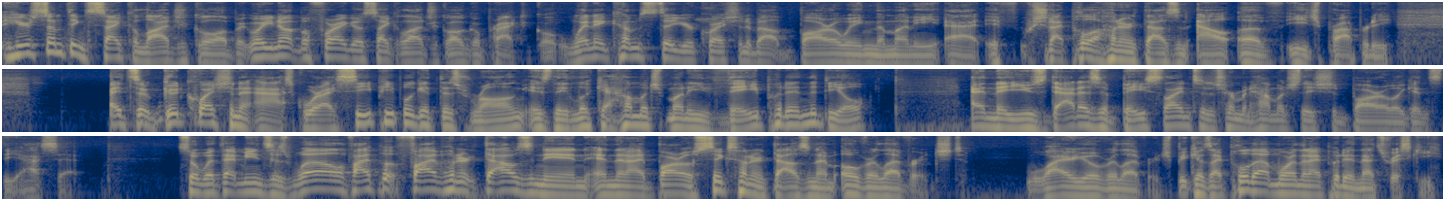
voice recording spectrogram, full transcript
Here's something psychological. Well, you know what? Before I go psychological, I'll go practical. When it comes to your question about borrowing the money at, if should I pull a hundred thousand out of each property? It's a good question to ask. Where I see people get this wrong is they look at how much money they put in the deal and they use that as a baseline to determine how much they should borrow against the asset. So what that means is, well, if I put 500,000 in and then I borrow 600,000, I'm over leveraged. Why are you over leveraged? Because I pulled out more than I put in. That's risky.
